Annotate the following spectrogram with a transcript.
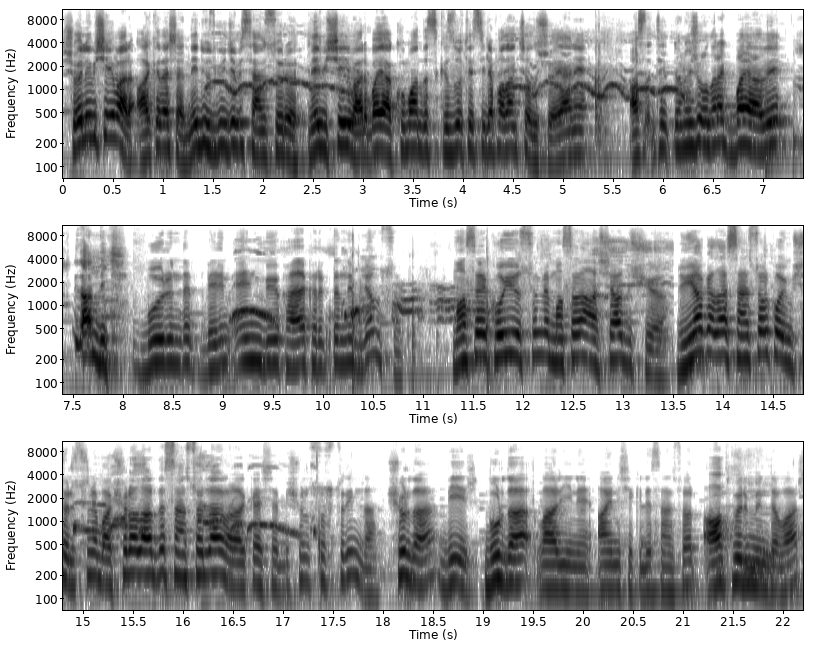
Şöyle bir şey var arkadaşlar ne düzgünce bir sensörü ne bir şey var. Bayağı kumandası hızlı ötesiyle falan çalışıyor. Yani aslında teknoloji olarak bayağı bir dandik. Bu üründe benim en büyük hayal kırıklığım ne biliyor musun? Masaya koyuyorsun ve masadan aşağı düşüyor. Dünya kadar sensör koymuşlar üstüne bak. Şuralarda sensörler var arkadaşlar. Bir şunu susturayım da. Şurada bir. Burada var yine aynı şekilde sensör. Alt bölümünde var.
